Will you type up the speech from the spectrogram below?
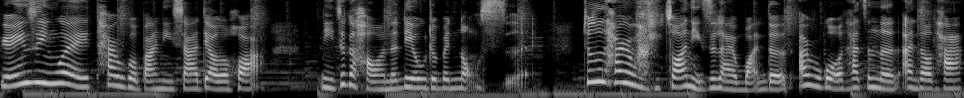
原因是因为他如果把你杀掉的话，你这个好玩的猎物就被弄死了。就是他原本抓你是来玩的，啊、如果他真的按照他。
